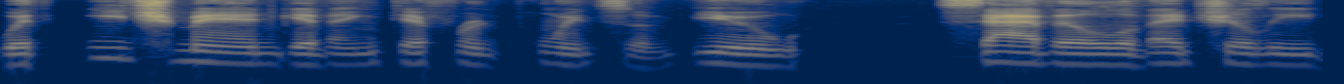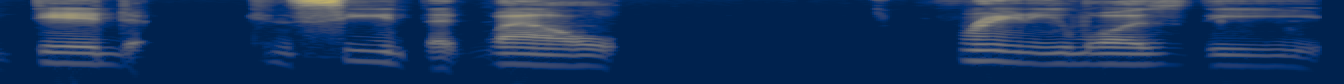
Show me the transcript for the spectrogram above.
with each man giving different points of view, Savile eventually did concede that, well, Franey was the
